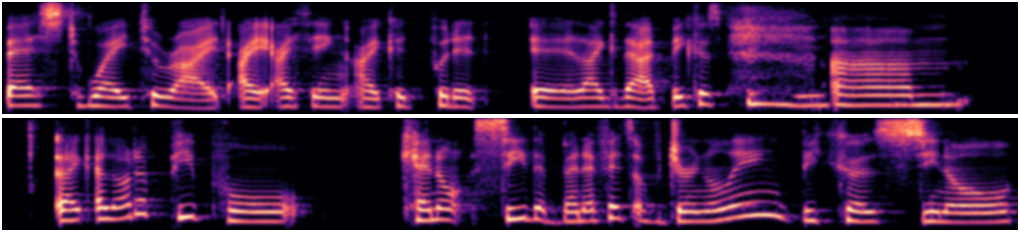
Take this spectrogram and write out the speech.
best way to write. I, I think I could put it uh, like that because mm-hmm. um, like a lot of people cannot see the benefits of journaling because you know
